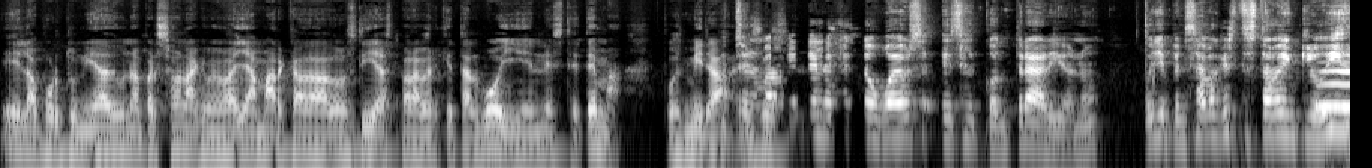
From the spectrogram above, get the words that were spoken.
eh, la oportunidad de una persona que me va a llamar cada dos días para ver qué tal voy en este tema. Pues mira... el efecto wow es, el contrario, ¿no? Oye, pensaba que esto estaba incluido.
